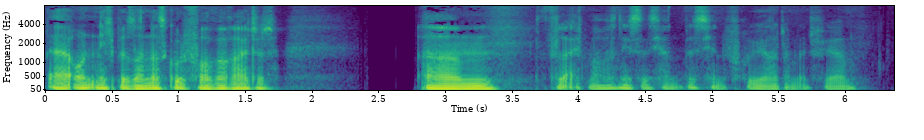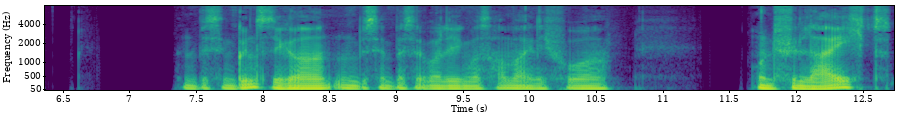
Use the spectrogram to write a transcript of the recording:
äh, und nicht besonders gut vorbereitet. Ähm, vielleicht machen wir es nächstes Jahr ein bisschen früher, damit wir ein bisschen günstiger, ein bisschen besser überlegen, was haben wir eigentlich vor. Und vielleicht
